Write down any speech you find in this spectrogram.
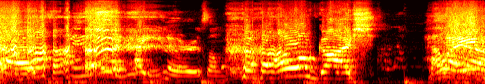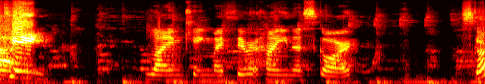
Yeah, it's like hyena or something. oh gosh. Lion Helena. King. Lion King, my favorite hyena, Scar. Scar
